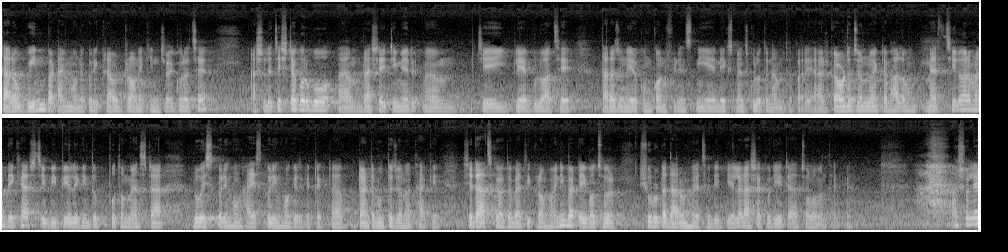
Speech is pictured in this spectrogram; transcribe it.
তারা উইন বাট আমি মনে করি ক্রাউডরা অনেক এনজয় করেছে। আসলে চেষ্টা করব রাজশাহী টিমের যেই প্লেয়ারগুলো আছে, তারা যেন এরকম কনফিডেন্স নিয়ে নেক্সট ম্যাচগুলোতে নামতে পারে। আর ক্রাউডের জন্য একটা ভালো ম্যাচ ছিল, আর আমরা দেখে আসছি বিপিএলে কিন্তু প্রথম ম্যাচটা লো স্কোরিং হোক হাই স্কোরিং হোক, এর একটা একটা টানটান উত্তেজনা থাকে। সেটা আজকে হয়তো ব্যতিক্রম হয়নি বাট এই বছর শুরুটা দারুণ হয়েছে বিপিএলের আশা করি এটা চলমান থাকবে। আসলে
